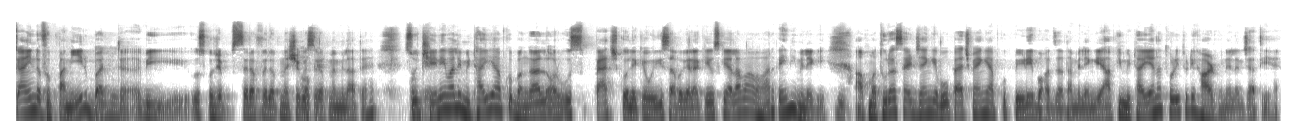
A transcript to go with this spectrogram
Kind of a paneer but अभी उसको जब सिरप विरप में शुगर okay. सिरप में मिलाते हैं। सो so okay. छेने वाली मिठाई आपको बंगाल और उस पैच को लेके उड़ीसा वगैरह की उसके अलावा बाहर कहीं नहीं मिलेगी। आप मथुरा साइड जाएँगे वो पैच पाएँगे आपको पेड़े बहुत ज़्यादा मिलेंगे। आपकी मिठाइयाँ ना थोड़ी थोड़ी हार्ड होने लग जाती है।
